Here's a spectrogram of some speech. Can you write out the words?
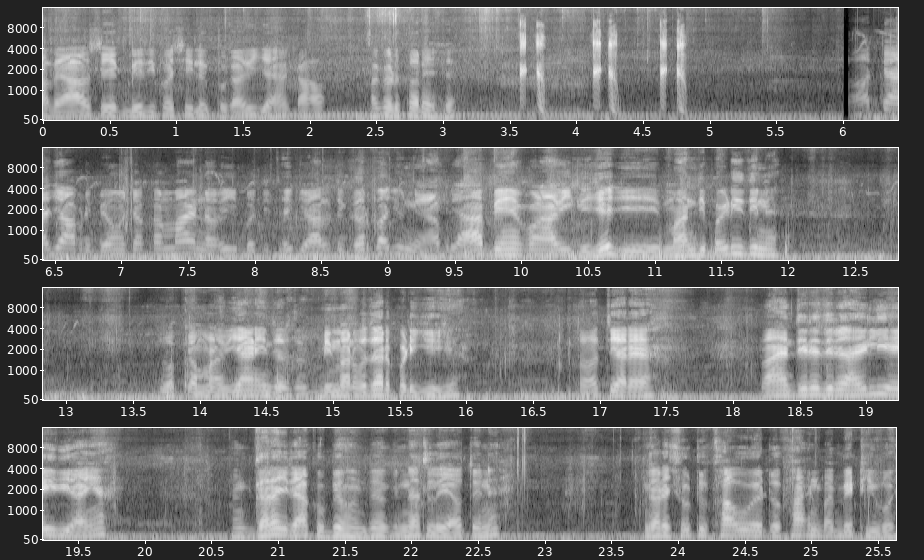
હવે આવશે એક બે દી પછી, લગભગ આવી જાય કાવ આગળ કરે છે. અત્યારે આજે આપણી બેહો ચક્કર મારે ને એ બધી થઈ ગઈ હાલતી ઘર બાજુ ને, આપણી આ બે પણ આવી ગઈ છે જે માંદી પડી હતી ને. લોકો હમણાં વિયાણી તો બીમાર વધારે પડી ગઈ છે. તો અત્યારે વાહ ધીરે ધીરે હાલી આવી અહીંયા. ઘરે જ રાખું બેહું ભેગું નથી લઈ આવતો એને. ઘરે છૂટું ખાવું હોય તો ખાઈને બેઠી હોય.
